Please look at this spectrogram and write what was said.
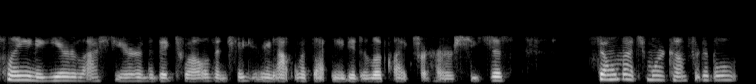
playing a year last year in the Big 12 and figuring out what that needed to look like for her, she's just so much more comfortable,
